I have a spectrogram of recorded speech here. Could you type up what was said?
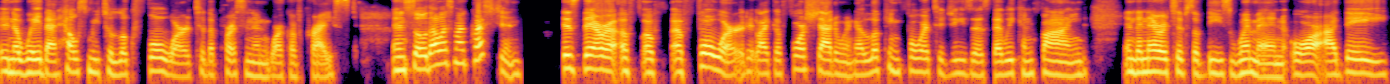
in a way that helps me to look forward to the person and work of Christ. And so that was my question. Is there a, a, a, forward, like a foreshadowing, a looking forward to Jesus that we can find in the narratives of these women? Or are they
